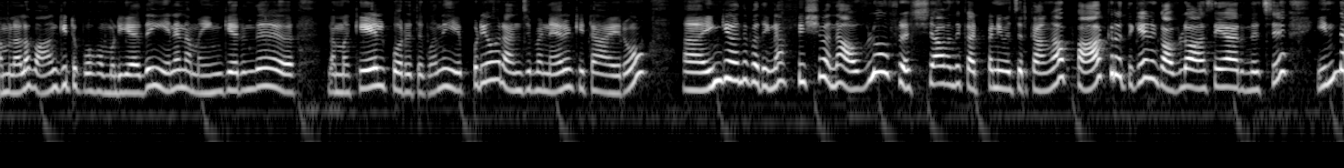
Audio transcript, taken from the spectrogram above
நம்மளால் வாங்கிட்டு போக முடியாது. ஏன்னா நம்ம இங்கேருந்து நம்ம கேள் போகிறதுக்கு வந்து எப்படியும் ஒரு அஞ்சு மணி நேரம் கிட்ட ஆயிரும். இங்கே வந்து பார்த்திங்கன்னா ஃபிஷ் வந்து அவ்வளோ ஃப்ரெஷ்ஷாக வந்து கட் பண்ணி வச்சுருக்காங்க. பார்க்குறதுக்கே எனக்கு அவ்வளோ ஆசையாக இருந்துச்சு. இந்த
